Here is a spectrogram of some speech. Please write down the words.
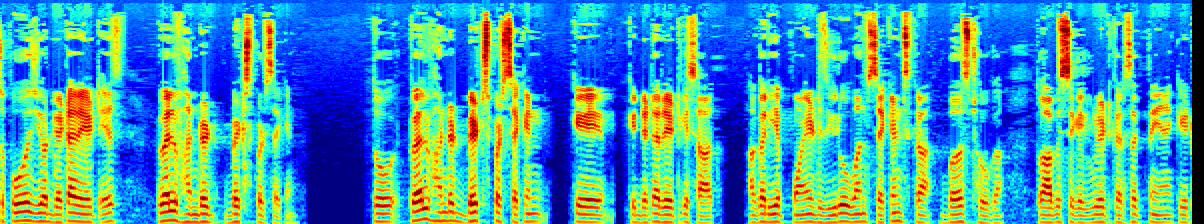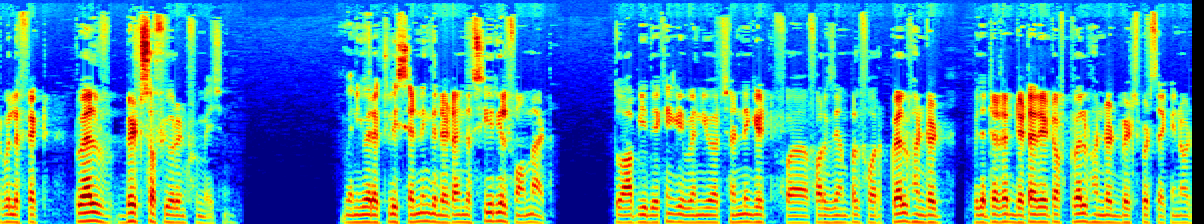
suppose your data rate is twelve hundred bits per second تو twelve hundred bits per second کے ڈیٹا ریٹ کے ساتھ اگر یہ پوائنٹ زیرو ون سیکنڈس کا برسٹ ہوگا تو آپ اس سے کیلکولیٹ کر سکتے ہیں کہ it will affect twelve bits of your information when you are actually sending the data in the serial format تو آپ یہ دیکھیں کہ when you are sending it for example for twelve hundred second or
